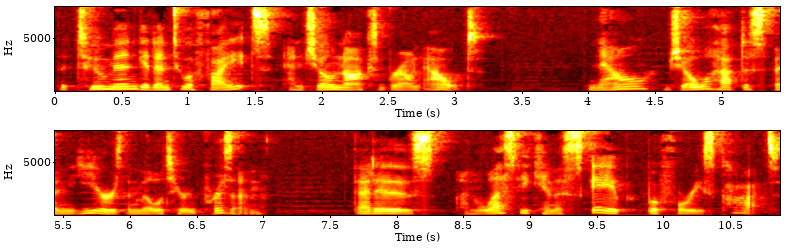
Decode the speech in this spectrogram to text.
The two men get into a fight, and Joe knocks Brown out. Now, Joe will have to spend years in military prison. That is, unless he can escape before he's caught.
